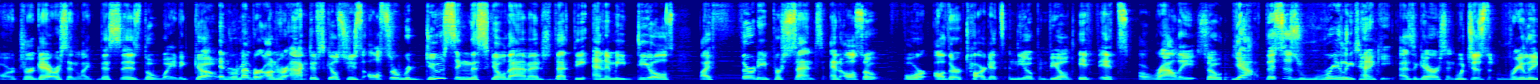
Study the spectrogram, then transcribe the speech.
archer garrison like this is the way to go. And remember on her active skill she's also reducing the skill damage that the enemy deals by 30 percent and also for other targets in the open field if it's a rally. So yeah this is really tanky as a garrison which is really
